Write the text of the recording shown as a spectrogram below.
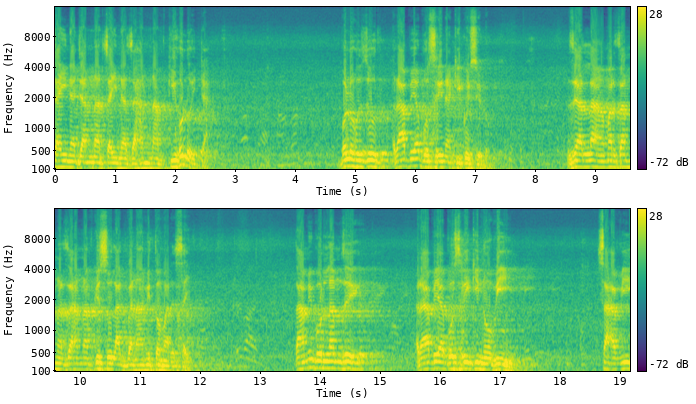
চাই না জান্নাত, চাই না জাহান্নাম, কি হলো এটা? বলো, হুজুর, রাবিয়া বসরি না কি কইছিল। যে আল্লাহ, আমার জান্নাত, জাহান্নাম কিছু লাগবে না, আমি তোমারে চাই। তা আমি বললাম যে, রাবিয়া বসরি কি নবী? সাহাবি?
